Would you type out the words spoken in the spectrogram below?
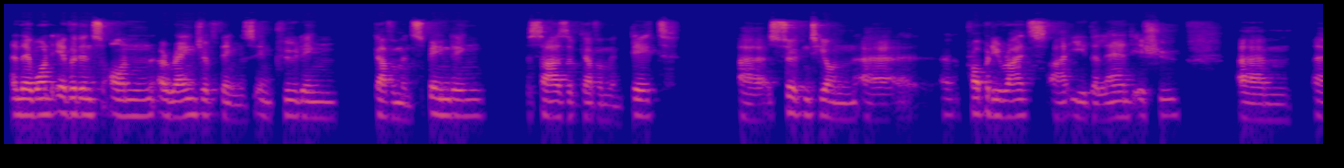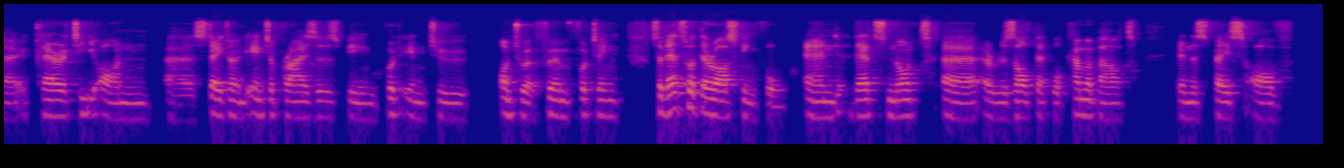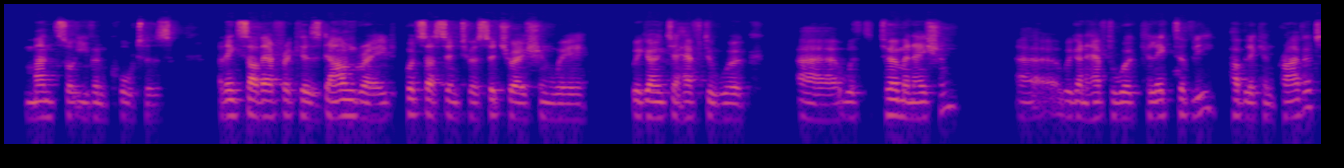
And they want evidence on a range of things, including government spending, the size of government debt, uh, certainty on uh, uh property rights, i.e., the land issue, um, uh, clarity on uh, state owned enterprises being put into onto a firm footing. So that's what they're asking for. And that's not uh, a result that will come about in the space of months or even quarters. I think South Africa's downgrade puts us into a situation where we're going to have to work uh, with determination. Uh, we're going to have to work collectively, public and private.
